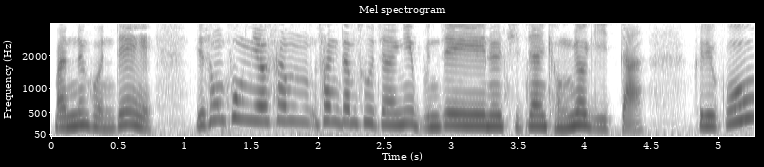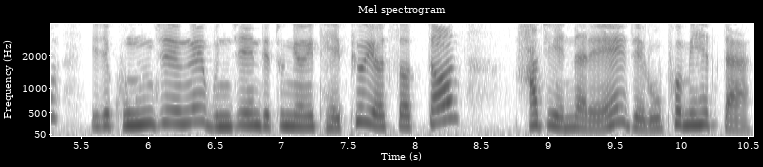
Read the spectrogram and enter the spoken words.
맞는 건데 이 성폭력 상- 상담 소장이 문재인을 지지한 경력이 있다. 그리고 이제 공증을 문재인 대통령의 대표였었던 아주 옛날에 이제 로펌이 했다.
